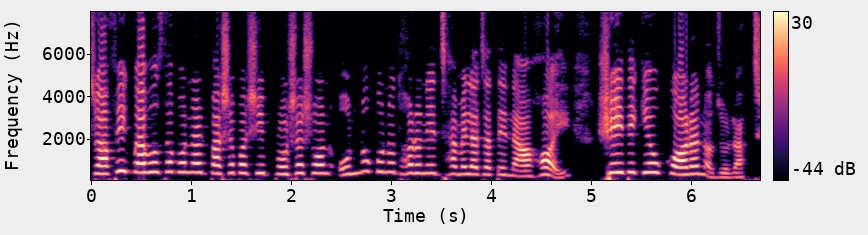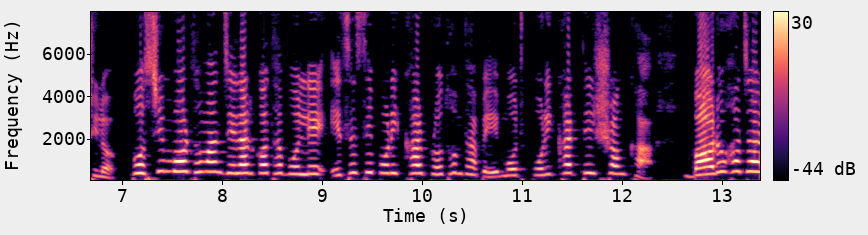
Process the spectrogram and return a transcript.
ট্রাফিক ব্যবস্থাপনার পাশাপাশি প্রশাসন অন্য কোনো ধরনের ঝামেলা যাতে না হয়, সেই দিকেও কড়া নজর রাখছিল। পশ্চিম বর্ধমান জেলার কথা বললে এসএসসি পরীক্ষার প্রথম ধাপে মোট পরীক্ষার্থীর সংখ্যা বারো হাজার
